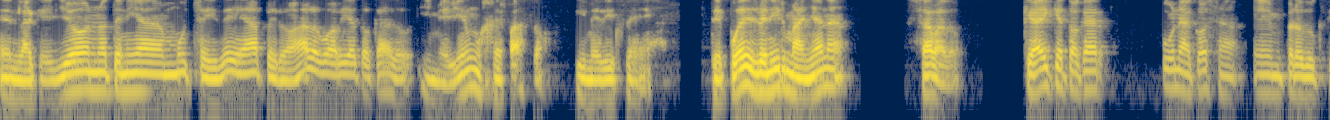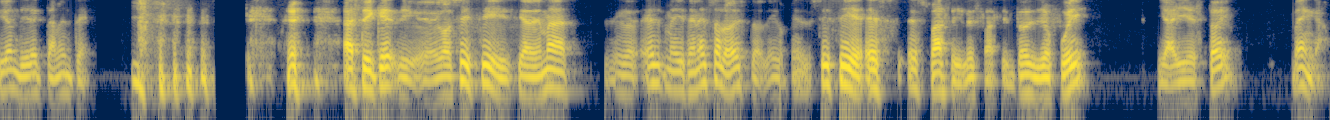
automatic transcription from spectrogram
en la que yo no tenía mucha idea, pero algo había tocado y me viene un jefazo y me dice, te puedes venir mañana sábado, que hay que tocar una cosa en producción directamente. Así que digo, sí, sí, sí, además, me dicen, es solo esto. Digo, sí, sí, es, es fácil, es fácil. Entonces yo fui y ahí estoy. Venga,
